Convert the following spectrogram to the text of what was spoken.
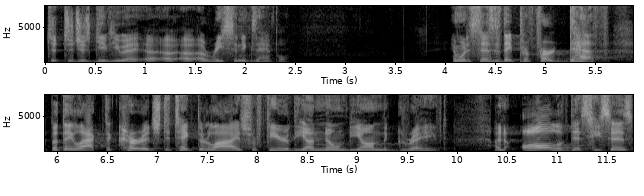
To, to just give you a, a, a recent example. And what it says is they prefer death, but they lack the courage to take their lives for fear of the unknown beyond the grave. And all of this, he says,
